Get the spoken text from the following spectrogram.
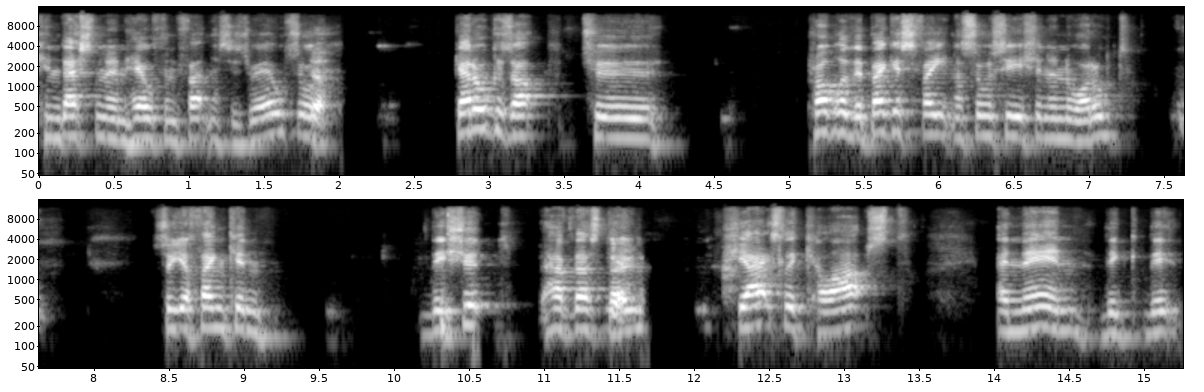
conditioning and health and fitness as well. So, yeah. goes up to probably the biggest fighting association in the world so you're thinking they should have this down. Yeah. She actually collapsed, and then they, they,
